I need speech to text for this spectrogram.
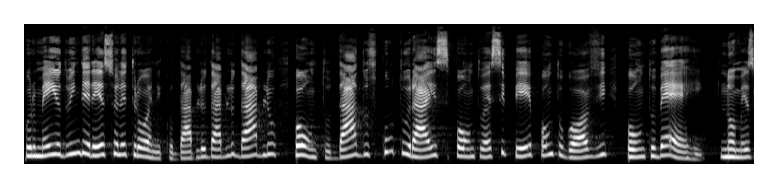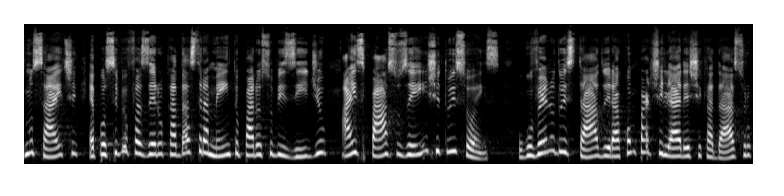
por meio do endereço eletrônico www.dadosculturais.sp.gov.br No mesmo site, é possível fazer o cadastramento para o subsídio a espaços e instituições. O governo do estado irá compartilhar este cadastro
